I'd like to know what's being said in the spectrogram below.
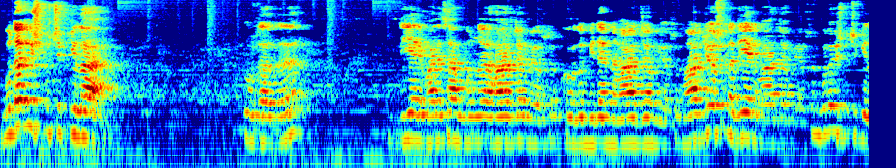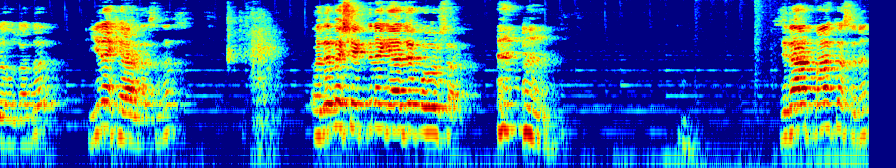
Bu da 3,5 yıla uzadı diyelim hani sen bunları harcamıyorsun, kurulu giderini harcamıyorsun. Harcıyorsun da diyelim harcamıyorsun. Bu da 3,5 yıla uzadı. Yine kârdasınız. Ödeme şekline gelecek olursak. Ziraat Bankası'nın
